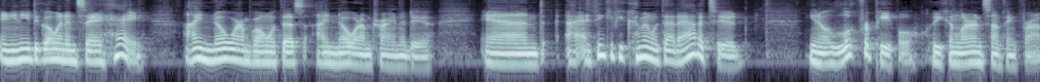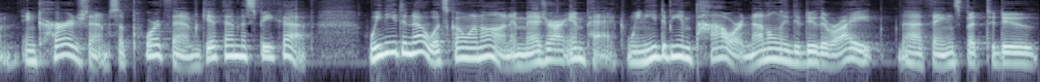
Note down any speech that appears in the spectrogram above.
And you need to go in and say, hey, I know where I'm going with this. I know what I'm trying to do. And I think if you come in with that attitude, you know, look for people who you can learn something from, encourage them, support them, get them to speak up. We need to know what's going on and measure our impact. We need to be empowered not only to do the right uh, things, but to do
